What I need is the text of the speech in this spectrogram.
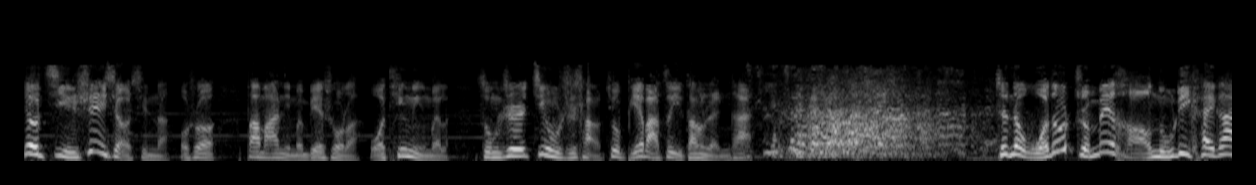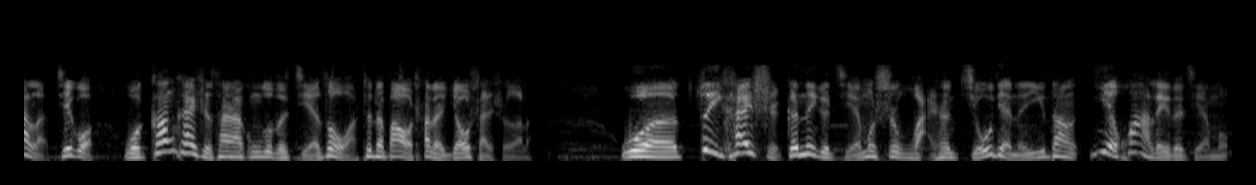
要谨慎小心呢。我说爸妈你们别说了，我听明白了。总之进入职场就别把自己当人看，真的我都准备好努力开干了，结果我刚开始参加工作的节奏啊，真的把我差点腰闪折了。我最开始跟那个节目是晚上九点的一档夜话类的节目，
